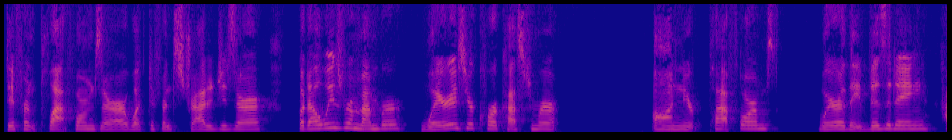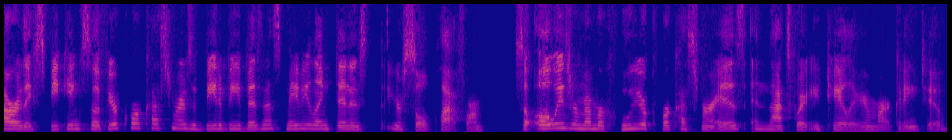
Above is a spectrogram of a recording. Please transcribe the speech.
different platforms there are, what different strategies there are. But always remember where is your core customer on your platforms? Where are they visiting? How are they speaking? So if your core customer is a B2B business, maybe LinkedIn is your sole platform. So always remember who your core customer is, and that's where you tailor your marketing to.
